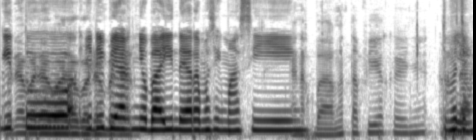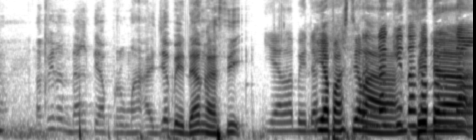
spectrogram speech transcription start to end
gitu. bener, bener, Jadi bener, biar bener. nyobain daerah masing-masing. enak banget tapi ya kayaknya Coba, Rendang- tapi rendang tiap rumah aja beda nggak sih Iyalah beda. Iya pastilah. Rendang kita sama beda rendang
